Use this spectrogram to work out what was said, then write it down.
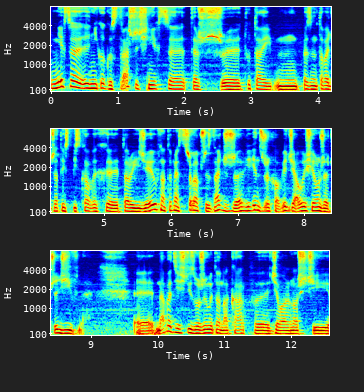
nie chcę nikogo straszyć, nie chcę też e, tutaj mm, prezentować żadnych spiskowych e, teorii dziejów, natomiast trzeba przyznać, że w Jędrzychowie działy się rzeczy dziwne. E, nawet jeśli złożymy to na karp działalności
